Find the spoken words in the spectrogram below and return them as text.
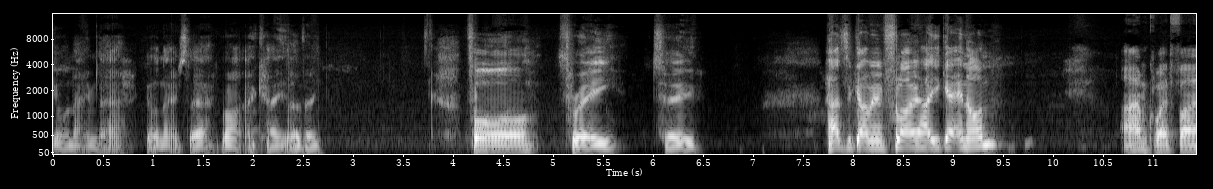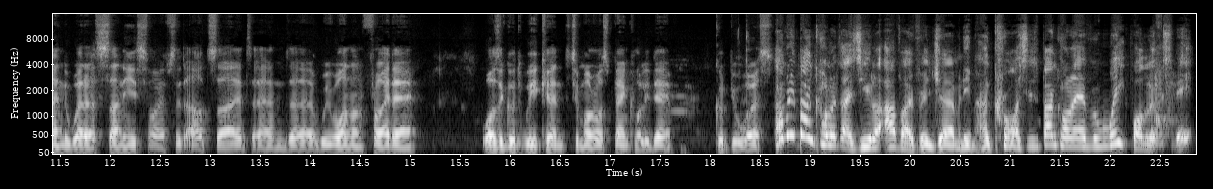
your name there? Your name's there. Right, okay, lovely. Four, three, two. How's it going, Flo? How you getting on? I'm quite fine. The weather's sunny, so I've sit outside, and uh, we won on Friday. Was a good weekend. Tomorrow's bank holiday. Could be worse. How many bank holidays do you like have over in Germany, man? Christ, it's bank holiday every week by the looks of it.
